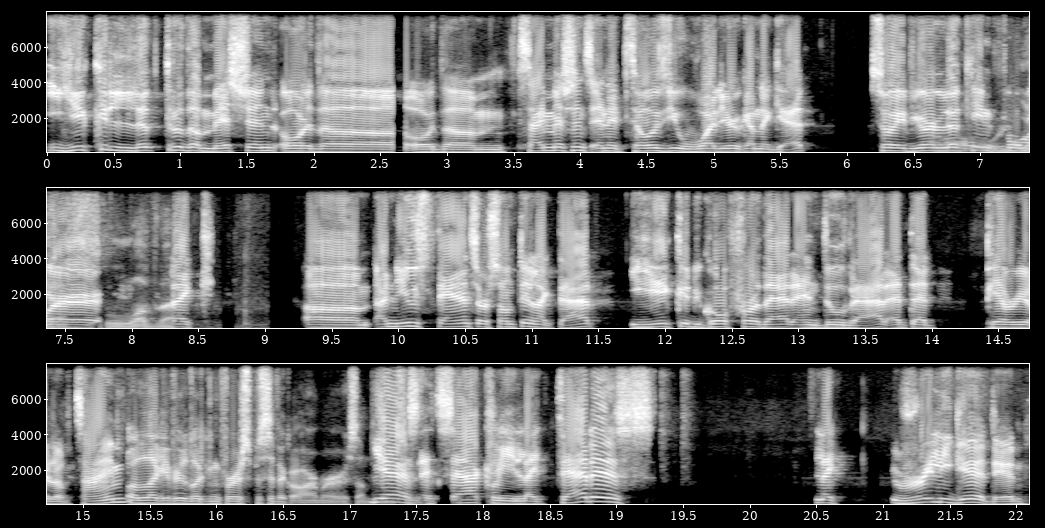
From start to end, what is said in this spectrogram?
you could look through the mission or the or the um, side missions, and it tells you what you're gonna get. So if you're looking Oh, for yes, love that. like um, a new stance or something like that, you could go for that and do that at that period of time. or like if you're looking for a specific armor or something. Yes, too. exactly. Like that is like really good, dude.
